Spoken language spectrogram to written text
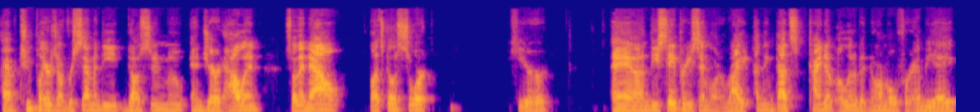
I have two players over 70, Dosunmu and Jarrett Allen. So then now let's go sort here. And these stay pretty similar, right? I think that's kind of a little bit normal for NBA.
